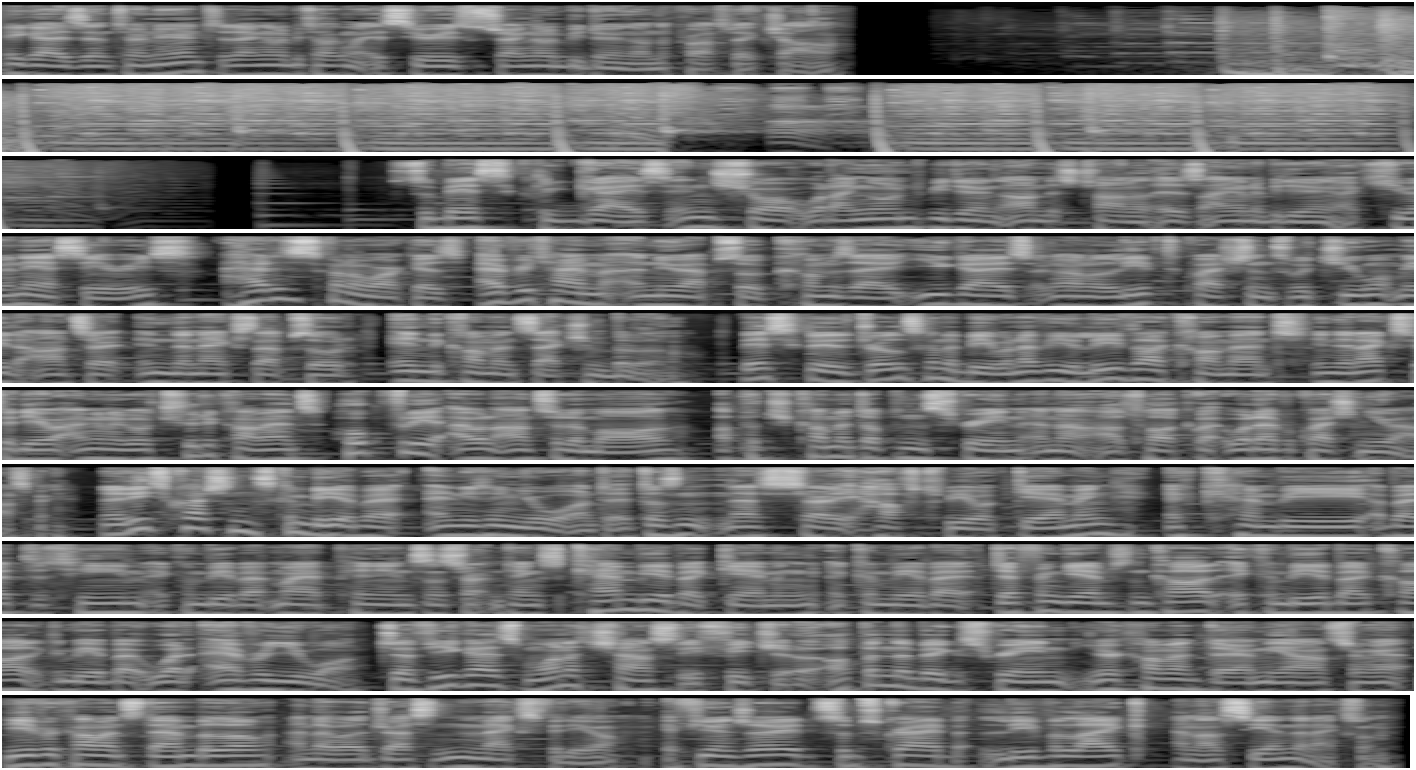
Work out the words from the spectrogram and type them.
Hey guys, Inturn here, and today I'm going to be talking about a series which I'm going to be doing on the Prospect channel. So basically guys, in short, what I'm going to be doing on this channel is I'm going to be doing a Q&A series. How this is going to work is, every time a new episode comes out, you guys are going to leave the questions which you want me to answer in the next episode in the comment section below. Basically, the drill is going to be whenever you leave that comment in the next video, I'm going to go through the comments. Hopefully, I will answer them all. I'll put your comment up on the screen and I'll talk about whatever question you ask me. Now, these questions can be about anything you want. It doesn't necessarily have to be about gaming. It can be about the team. It can be about my opinions on certain things. It can be about gaming. It can be about different games in COD. It can be about COD, it can be about whatever you want. So if you guys want a chance to be featured up in the big screen, your comment there, me answering it, leave your comments down below and I will address it in the next video. If you enjoyed, subscribe, leave a like, and I'll see you in the next one.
